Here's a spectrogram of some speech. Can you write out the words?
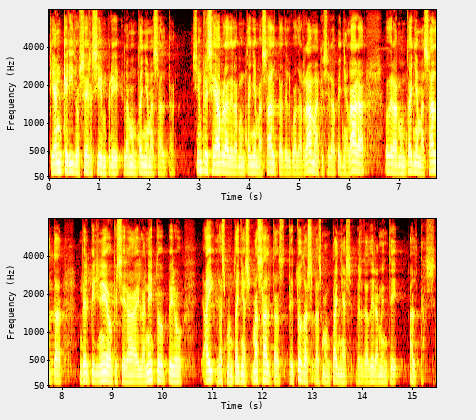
que han querido ser siempre la montaña más alta. Siempre se habla de la montaña más alta del Guadarrama, que será Peñalara, o de la montaña más alta del Pirineo, que será el Aneto, pero hay las montañas más altas de todas las montañas verdaderamente altas.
